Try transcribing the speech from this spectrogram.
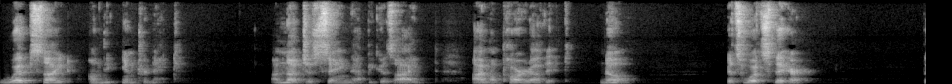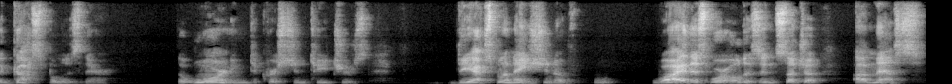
website on the internet. I'm not just saying that because I, I'm a part of it. No, it's what's there. The gospel is there. The warning to Christian teachers. The explanation of why this world is in such a, a mess.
